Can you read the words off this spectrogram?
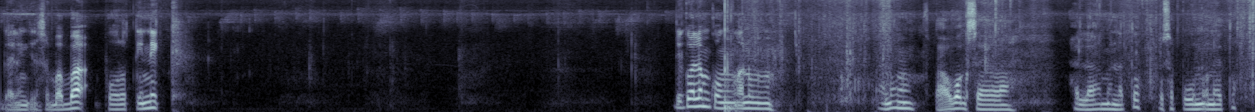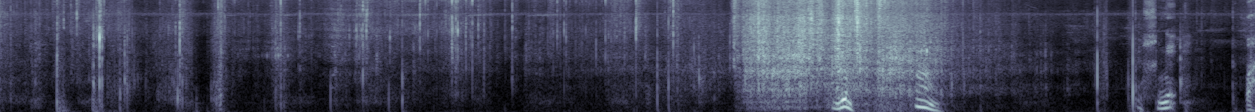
Galing din sa baba puro tinik. Di ko alam kung anong anong tawag sa halaman na to o sa puno na to. Yun. Mm. usngi. Pa.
